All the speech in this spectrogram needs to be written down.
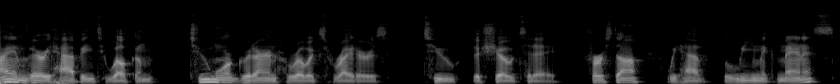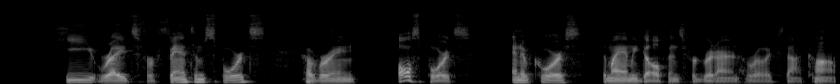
I am very happy to welcome two more Gridiron Heroics writers to the show today. First off, we have Lee McManus. He writes for Phantom Sports, covering all sports, and of course, the Miami Dolphins for gridironheroics.com.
